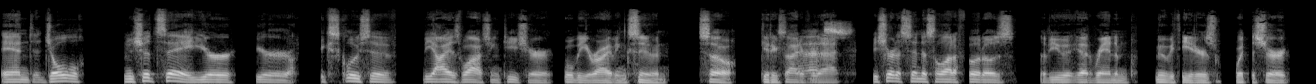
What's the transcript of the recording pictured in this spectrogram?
And Joel, we should say your your exclusive The Eye is Watching T-shirt will be arriving soon. So get excited for that. Be sure to send us a lot of photos of you at random movie theaters with the shirt.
